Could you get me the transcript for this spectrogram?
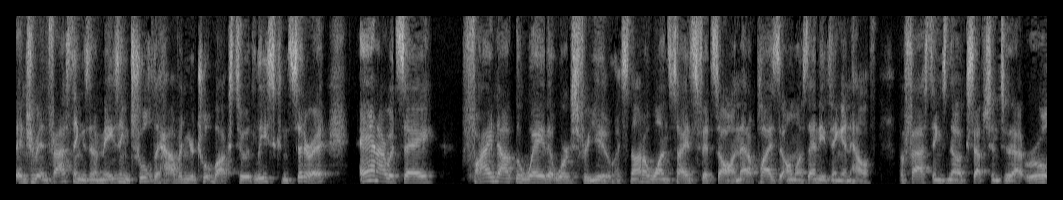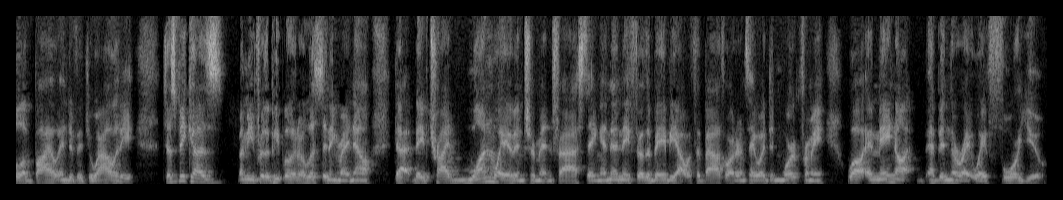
intermittent fasting is an amazing tool to have in your toolbox to at least consider it. And I would say, find out the way that works for you. It's not a one size fits all. And that applies to almost anything in health. But fasting is no exception to that rule of bio individuality. Just because I mean, for the people that are listening right now, that they've tried one way of intermittent fasting and then they throw the baby out with the bathwater and say, well, it didn't work for me. Well, it may not have been the right way for you.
